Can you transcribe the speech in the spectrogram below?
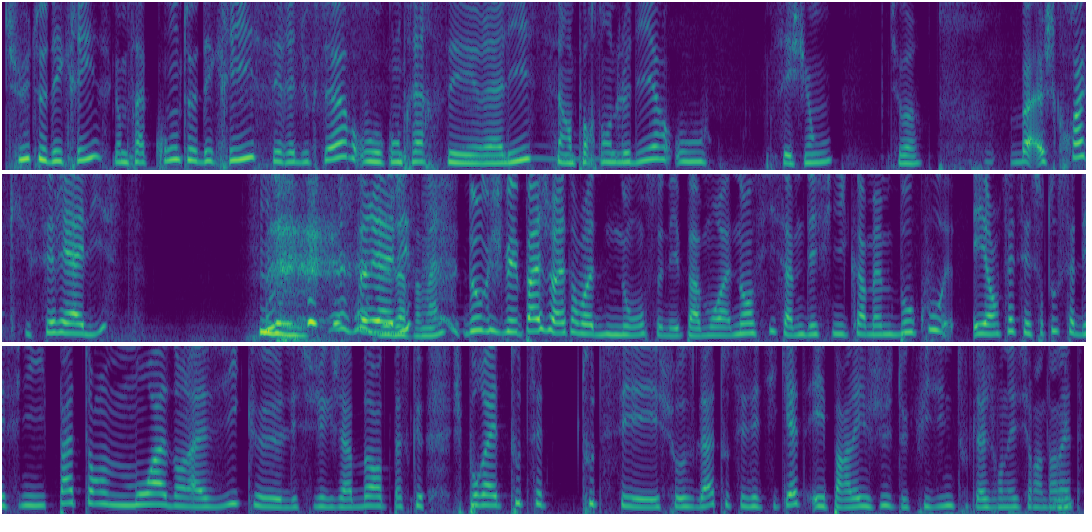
tu te décris, c'est comme ça qu'on te décrit, c'est réducteur ou au contraire c'est réaliste, c'est important de le dire ou c'est chiant, tu vois? Bah, je crois que c'est réaliste. c'est réaliste. Donc je vais pas genre être en mode non, ce n'est pas moi. Non, si, ça me définit quand même beaucoup. Et en fait, c'est surtout que ça définit pas tant moi dans la vie que les sujets que j'aborde. Parce que je pourrais être toute cette toutes ces choses-là, toutes ces étiquettes et parler juste de cuisine toute la journée sur internet.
